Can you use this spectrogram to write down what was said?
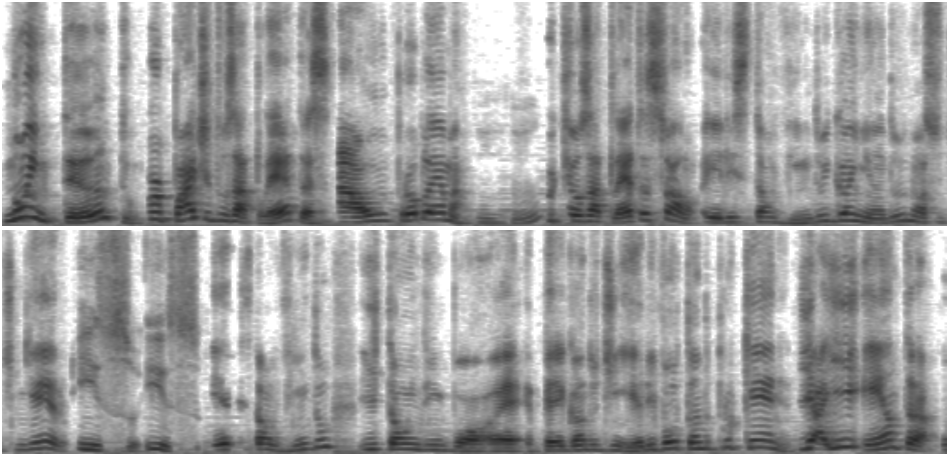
No entanto, por parte dos atletas, há um problema. Uhum. Porque os atletas falam, eles estão vindo e ganhando o nosso dinheiro. Isso, isso. Eles estão vindo e estão indo embora, é, pegando dinheiro e voltando pro Quênia. E aí entra o,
